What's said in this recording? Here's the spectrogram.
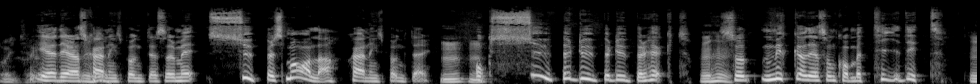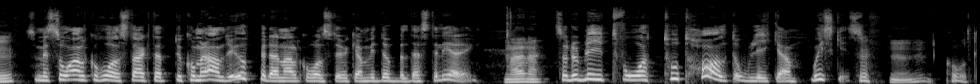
Oj. Är deras skärningspunkter. Så de är supersmala skärningspunkter. Mm, Och superduper duper högt. Så mycket av det som kommer tidigt. Mm. Som är så alkoholstarkt att du kommer aldrig upp i den alkoholstyrkan vid dubbeldestillering. Nej, nej. Så då blir två totalt olika whiskys. Mm. Coolt.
